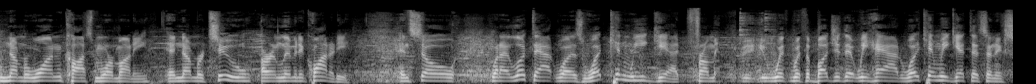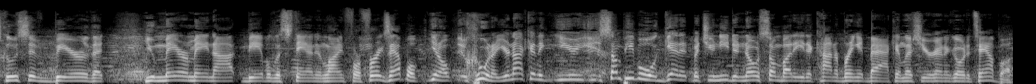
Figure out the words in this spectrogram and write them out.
number one cost more money, and number two are in limited quantity. And so what I looked at was what can we get from with with the budget that we had? What can we get that's an exclusive beer that you may or may not be able to stand in line for? For example, you know, Huna, you're not going to. You, some people will get it, but you need to know somebody to kind of bring it back unless you're going to go to Tampa.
